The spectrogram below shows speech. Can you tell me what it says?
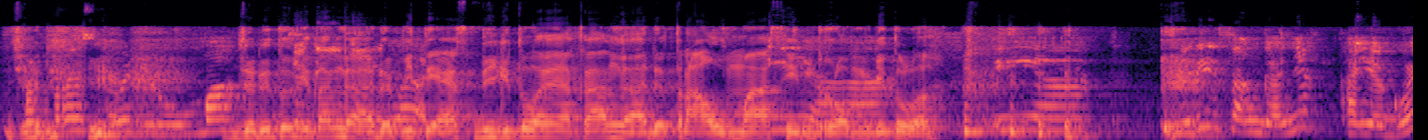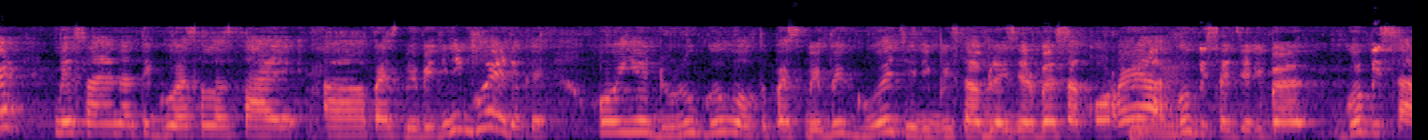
Hmm. Jadi- gue di rumah Jadi tuh kita nggak ada. PTSD gitu lah ya kak, nggak ada trauma Iya. sindrom gitu loh. iya jadi seenggaknya kayak gue misalnya nanti gue selesai uh, PSBB gini gue ada kayak oh iya dulu gue waktu PSBB gue jadi bisa belajar bahasa Hmm. Korea gue bisa jadi gue bisa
